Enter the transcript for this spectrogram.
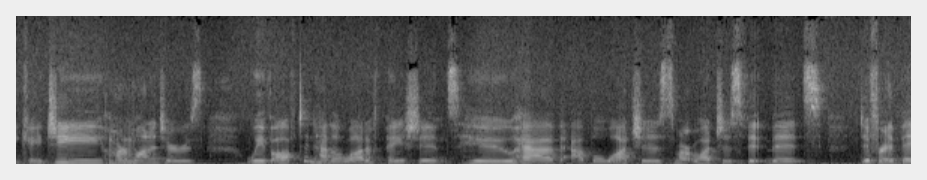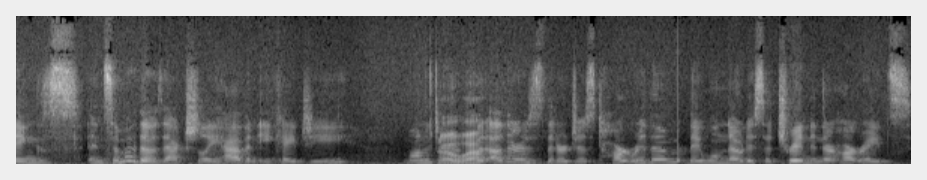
EKG, heart Mhm. monitors. We've often had a lot of patients who have Apple Watches, smartwatches, Fitbits, different things, and some of those actually have an EKG monitor. Oh, wow. But others that are just heart rhythm, they will notice a trend in their heart rates,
